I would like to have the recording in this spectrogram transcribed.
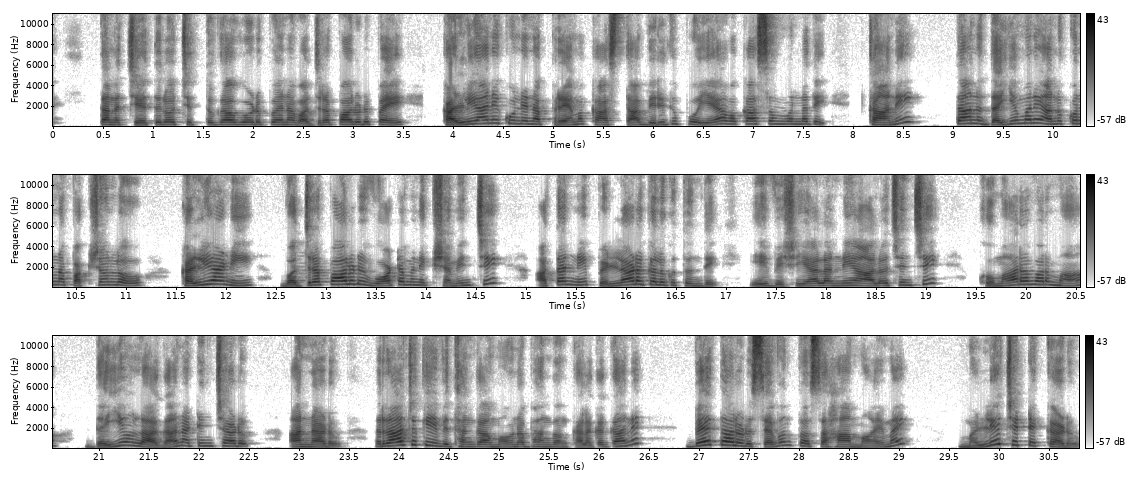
తన చేతిలో చిత్తుగా ఓడిపోయిన వజ్రపాలుడిపై కళ్యాణికుండిన ప్రేమ కాస్త విరిగిపోయే అవకాశం ఉన్నది. కానీ తాను దయ్యమని అనుకున్న పక్షంలో కళ్యాణి వజ్రపాలుడి ఓటమిని క్షమించి అతన్ని పెళ్ళాడగలుగుతుంది. ఈ విషయాలన్నీ ఆలోచించి కుమారవర్మ దయ్యంలాగా నటించాడు అన్నాడు. రాజుకి ఈ విధంగా మౌనభంగం కలగగానే బేతాళుడు శవంతో సహా మాయమై మళ్ళీ చెట్టెక్కాడు.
